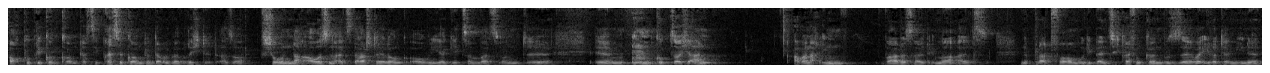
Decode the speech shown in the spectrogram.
auch Publikum kommt, dass die Presse kommt und darüber berichtet. Also schon nach außen als Darstellung, oh, hier geht es um was und äh, ähm, guckt es euch an. Aber nach innen war das halt immer als eine Plattform, wo die Bands sich treffen können, wo sie selber ihre Termine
